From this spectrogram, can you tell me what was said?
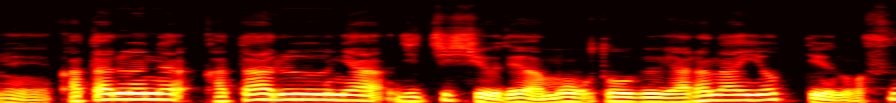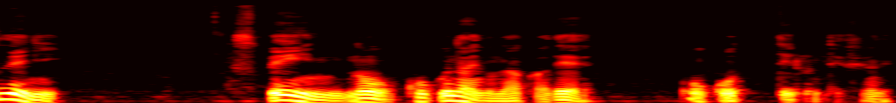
え、カタルーニャ、カタルーニャ自治州ではもう闘牛やらないよっていうのがすでにスペインの国内の中で起こってるんですよね。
